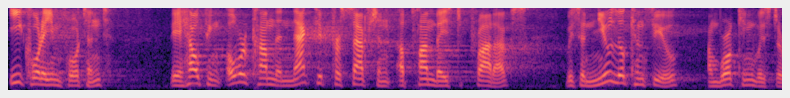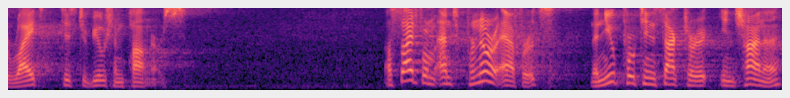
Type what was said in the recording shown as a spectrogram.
Equally important, they're helping overcome the negative perception of plant based products with a new look and feel and working with the right distribution partners. Aside from entrepreneurial efforts, the new protein sector in China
